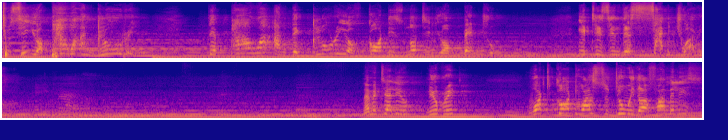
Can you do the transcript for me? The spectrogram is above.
to see your power and glory. The power and the glory of God is not in your bedroom, it is in the sanctuary. Let me tell you, New Breed, what God wants to do with our families,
